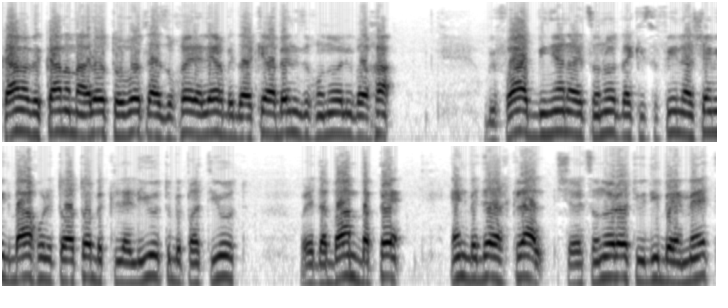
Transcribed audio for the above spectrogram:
כמה וכמה מעלות טובות להזוכה ללך בדרכי רבנו זיכרונו לברכה. ובפרט בעניין הרצונות והכיסופים להשם יתברך ולתורתו בכלליות ובפרטיות, ולדברם בפה, הן בדרך כלל שרצונו להיות יהודי באמת,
